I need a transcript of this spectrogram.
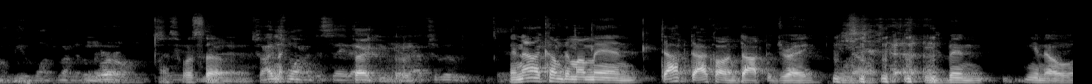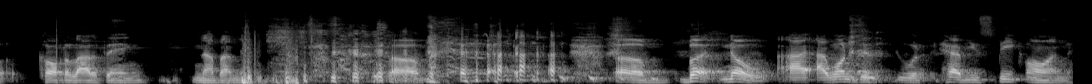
going to be the ones running the Yeah. world. That's what's up. Yeah. So I just wanted to say that. Thank you, Yeah, man. absolutely. And now I come to my man, Doctor. I call him Doctor Dre. You know, he's been, you know, called a lot of things, not by me. um, um, but no, I, I wanted to have you speak on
